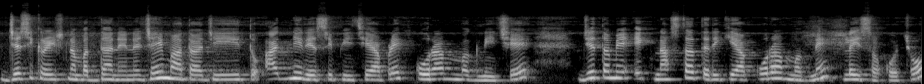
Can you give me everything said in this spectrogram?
જય શ્રી કૃષ્ણ બધાને ને જય માતાજી. તો આજની રેસીપી છે આપણે કોરા મગની છે, જે તમે એક નાસ્તા તરીકે આ કોરા મગને લઈ શકો છો.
